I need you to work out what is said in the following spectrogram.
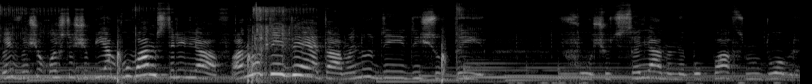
Ви, ви що, хочете, щоб я по вам стріляв? А ну ти йде там, а ну ти йди сюди. Фу, чуть селяна не попав, ну добре.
